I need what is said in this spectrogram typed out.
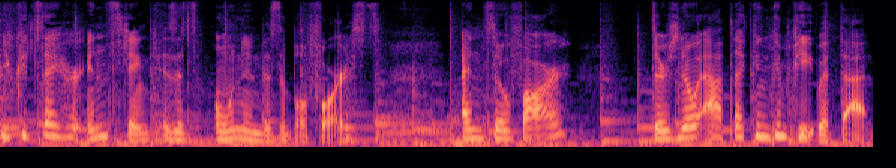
You could say her instinct is its own invisible force. And so far, there's no app that can compete with that.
